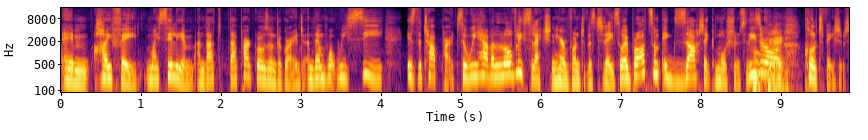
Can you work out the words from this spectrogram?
um, hyphae, mycelium, and that, that part grows underground. And then what we see is the top part. So we have a lovely selection here in front of us today. So I brought some exotic mushrooms. So these are all cultivated.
